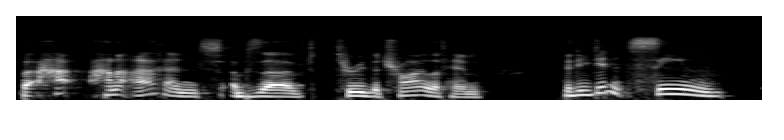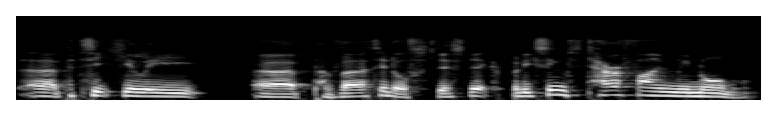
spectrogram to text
but ha- Hannah Arendt observed through the trial of him that he didn't seem uh, particularly uh, perverted or sadistic, but he seemed terrifyingly normal.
